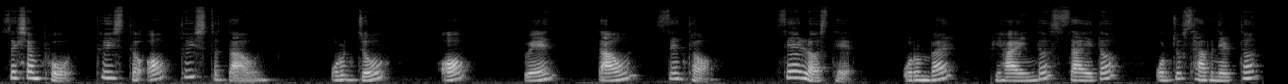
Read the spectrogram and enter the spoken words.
섹션 4 트위스터 업 트위스터 다운. 오른쪽 업 왼, 다운, 센터. 세일러 스텝. 오른발 비하인드 사이더 오른쪽 4분의 1턴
